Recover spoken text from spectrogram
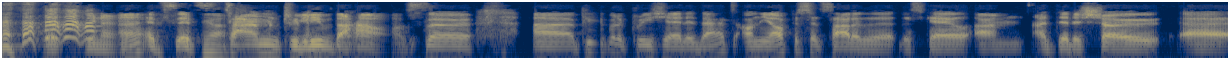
you know, it's it's yeah. time to leave the house. So uh, people appreciated that. On the opposite side of the, the scale, um, I did a show. Uh,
